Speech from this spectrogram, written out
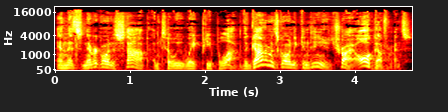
And it's never going to stop until we wake people up. The government's going to continue to try, all governments.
